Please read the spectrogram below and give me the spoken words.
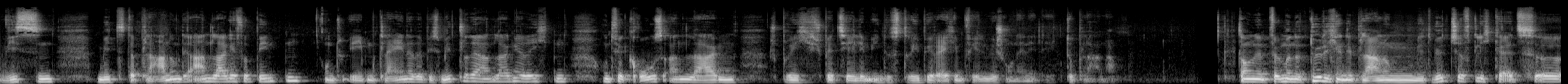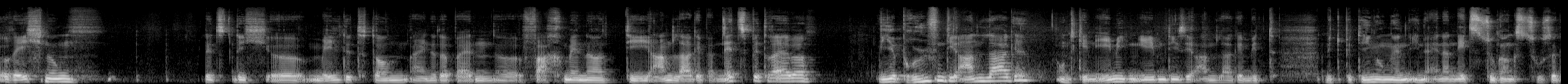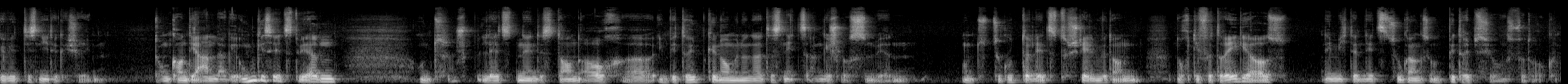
Wissen mit der Planung der Anlage verbinden und eben kleinere bis mittlere Anlagen errichten. Und für Großanlagen, sprich speziell im Industriebereich, empfehlen wir schon einen Elektroplaner. Dann empfehlen wir natürlich eine Planung mit Wirtschaftlichkeitsrechnung Letztlich äh, meldet dann einer der beiden äh, Fachmänner die Anlage beim Netzbetreiber. Wir prüfen die Anlage und genehmigen eben diese Anlage mit, mit Bedingungen in einer Netzzugangszusage, wird das niedergeschrieben. Dann kann die Anlage umgesetzt werden und letzten Endes dann auch äh, in Betrieb genommen und an das Netz angeschlossen werden. Und zu guter Letzt stellen wir dann noch die Verträge aus, nämlich den Netzzugangs- und Betriebsführungsvertrag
